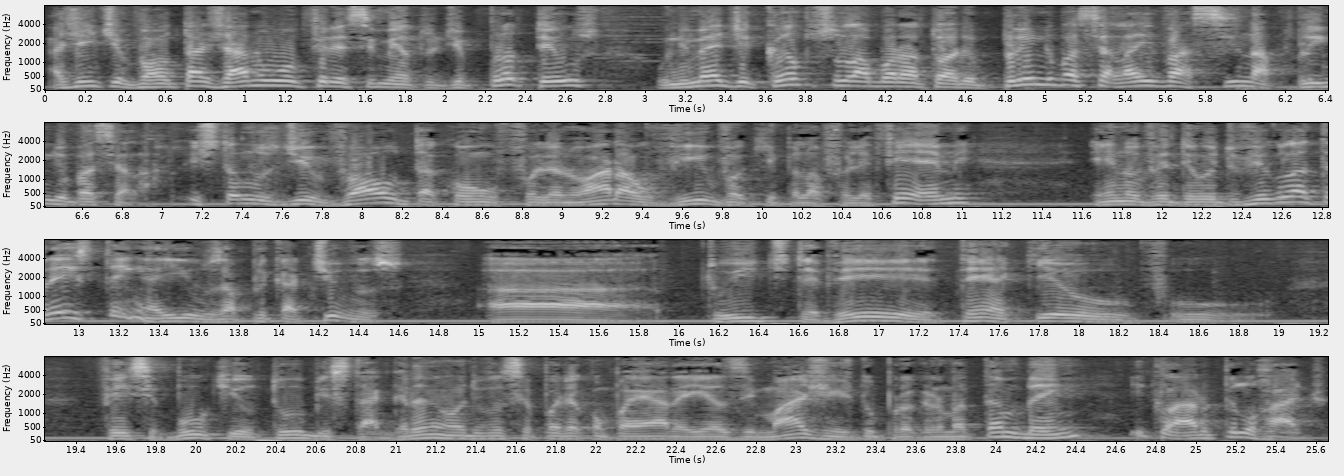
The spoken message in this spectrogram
A gente volta já no oferecimento de Proteus Unimed Campos, Laboratório Plínio Bacelar e Vacina Plínio Bacelar. Estamos de volta com o Folha no Ar, ao vivo aqui pela Folha FM, em 98,3. Tem aí os aplicativos, a Twitch TV, tem aqui o, o Facebook, YouTube, Instagram, onde você pode acompanhar aí as imagens do programa também e, claro, pelo rádio.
